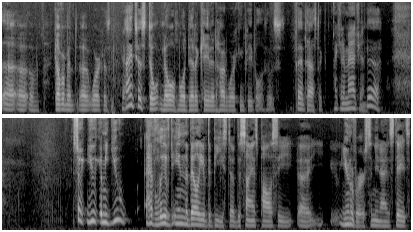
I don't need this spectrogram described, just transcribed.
uh, of government uh, workers. Yeah. I just don't know of more dedicated, hardworking people. It was fantastic. I can imagine. Yeah. So you, I mean, you have lived in the belly of the beast of the science policy uh, universe in the United States.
